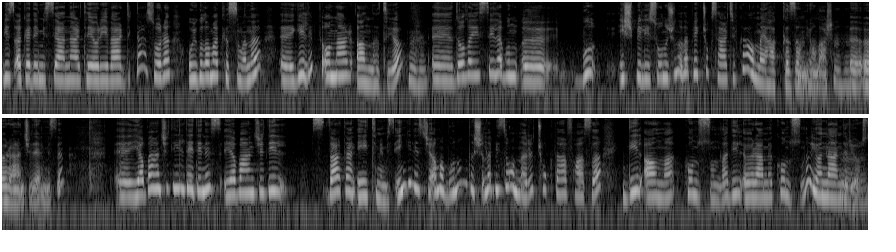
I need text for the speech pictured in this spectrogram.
Biz akademisyenler teoriyi verdikten sonra uygulama kısmını e, gelip onlar anlatıyor. E, dolayısıyla bun, e, bu işbirliği sonucunda da pek çok sertifika almaya hak kazanıyorlar e, öğrencilerimizin. E, yabancı dil dediniz. Yabancı dil zaten eğitimimiz İngilizce ama bunun dışında biz onları çok daha fazla dil alma konusunda, dil öğrenme konusunda yönlendiriyoruz.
